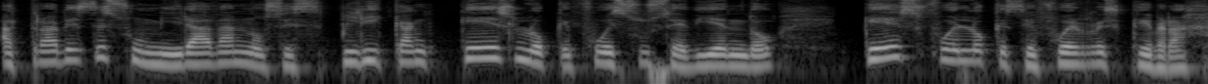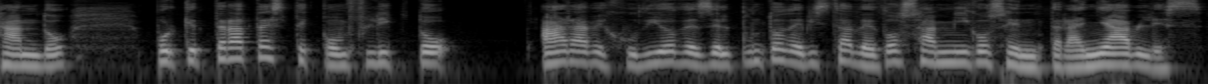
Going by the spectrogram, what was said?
a través de su mirada nos explican qué es lo que fue sucediendo, qué es, fue lo que se fue resquebrajando, porque trata este conflicto árabe judío desde el punto de vista de dos amigos entrañables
